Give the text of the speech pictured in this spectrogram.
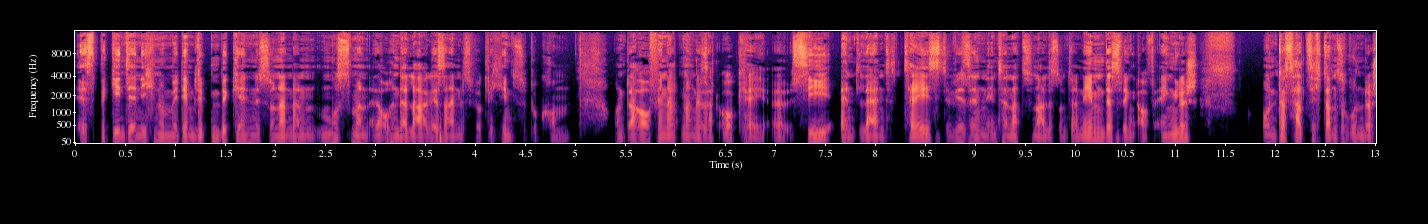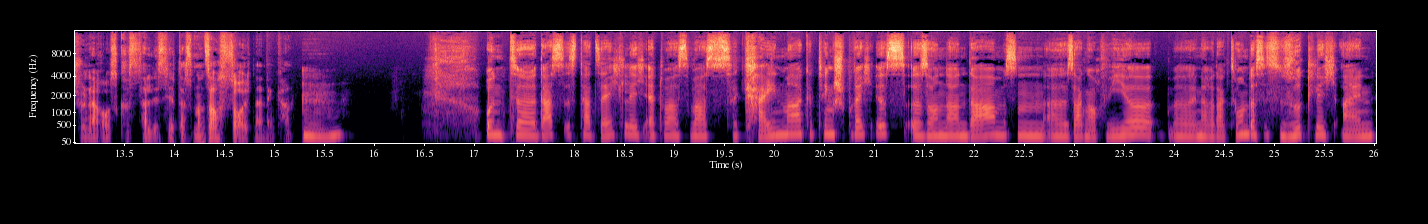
es beginnt ja nicht nur mit dem Lippenbekenntnis, sondern dann muss man auch in der Lage sein, es wirklich hinzubekommen. Und daraufhin hat man gesagt, okay, uh, Sea and Land Taste, wir sind ein internationales Unternehmen, deswegen auf Englisch. Und das hat sich dann so wunderschön herauskristallisiert, dass man es auch Salt nennen kann. Mhm. Und äh, das ist tatsächlich etwas, was kein Marketing-Sprech ist, äh, sondern da müssen, äh, sagen auch wir äh, in der Redaktion, das ist wirklich ein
